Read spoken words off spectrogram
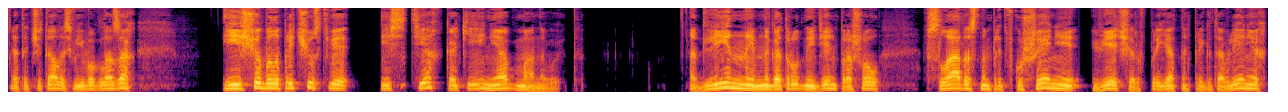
Это читалось в его глазах. И еще было предчувствие из тех, какие не обманывают. Длинный многотрудный день прошел в сладостном предвкушении, вечер в приятных приготовлениях.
